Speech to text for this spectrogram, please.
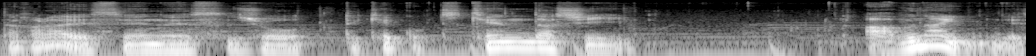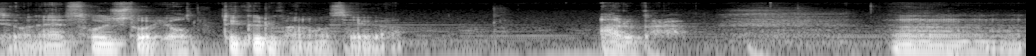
だから SNS 上って結構危険だし危ないんですよね。そういう人が寄ってくる可能性があるから。うん。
